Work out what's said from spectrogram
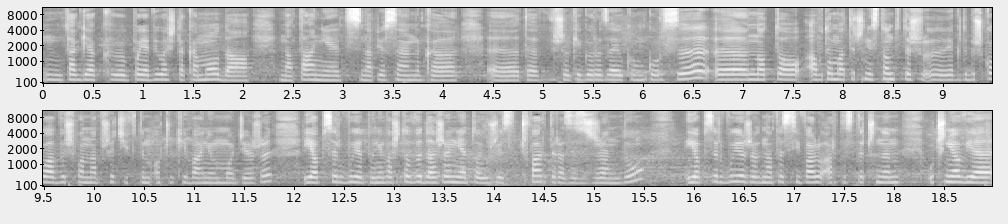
mm, tak jak pojawiła się taka moda na taniec, na piosenkę, e, te wszelkiego rodzaju konkursy, e, no to automatycznie stąd też e, jak gdyby szkoła wyszła naprzeciw tym oczekiwaniom młodzieży. Ja obserwuję, ponieważ to wydarzenie to już jest czwarty raz z rzędu i obserwuję, że na festiwalu artystycznym uczniowie,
